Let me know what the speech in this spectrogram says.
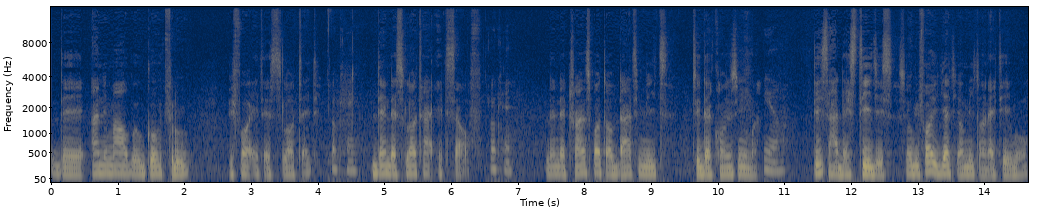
the animal will go through before it is slaughtered. Okay. Then the slaughter itself. Okay. Then the transport of that meat to the consumer. Yeah. These are the stages. So before you get your meat on the table,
